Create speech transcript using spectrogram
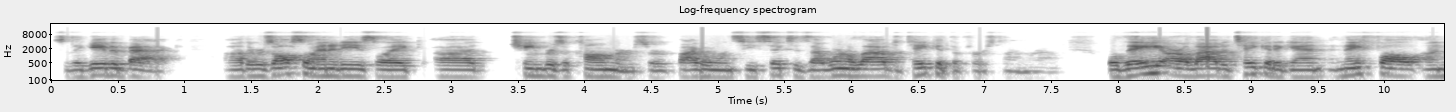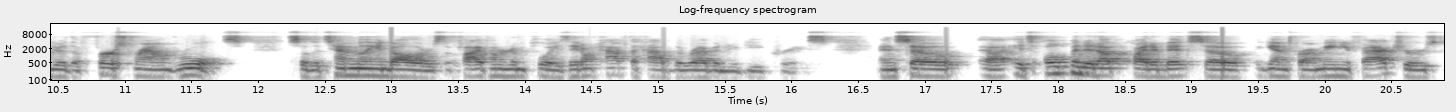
so they gave it back. Uh, there was also entities like uh, chambers of commerce or 501c6s that weren't allowed to take it the first time around. Well, they are allowed to take it again, and they fall under the first round rules. So the $10 million, the 500 employees, they don't have to have the revenue decrease. And so uh, it's opened it up quite a bit. So again, for our manufacturers,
